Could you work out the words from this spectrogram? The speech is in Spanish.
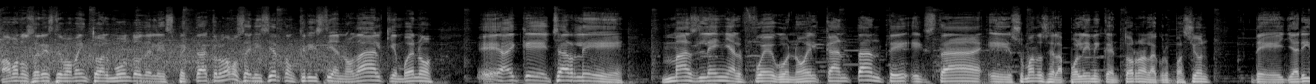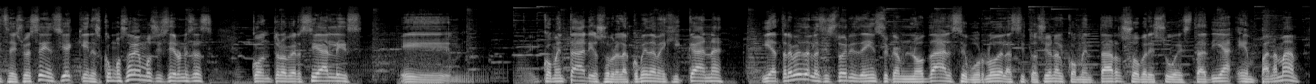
Vámonos en este momento al mundo del espectáculo. Vamos a iniciar con Cristian Nodal, quien, bueno, eh, hay que echarle más leña al fuego, ¿no? El cantante está eh, sumándose a la polémica en torno a la agrupación de Yaritza y su esencia, quienes, como sabemos, hicieron esas controversiales eh, comentarios sobre la comida mexicana y a través de las historias de Instagram, Nodal se burló de la situación al comentar sobre su estadía en Panamá.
